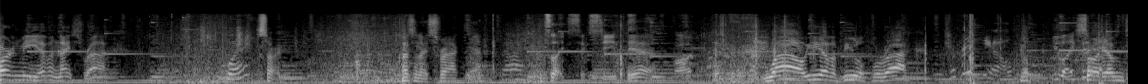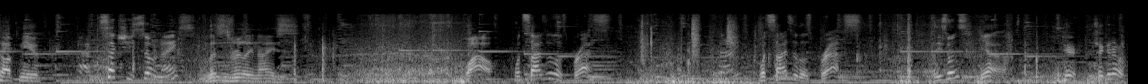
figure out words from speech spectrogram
Pardon me, you have a nice rack. What? Sorry. That's a nice rack, man. It's like 60. Yeah. Wow, you have a beautiful rack. Thank you. You like Sorry, I wasn't talking to you. It's actually so nice. This is really nice. Wow. What size are those breasts? What size are those breasts? These ones? Yeah. Here, check it out.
